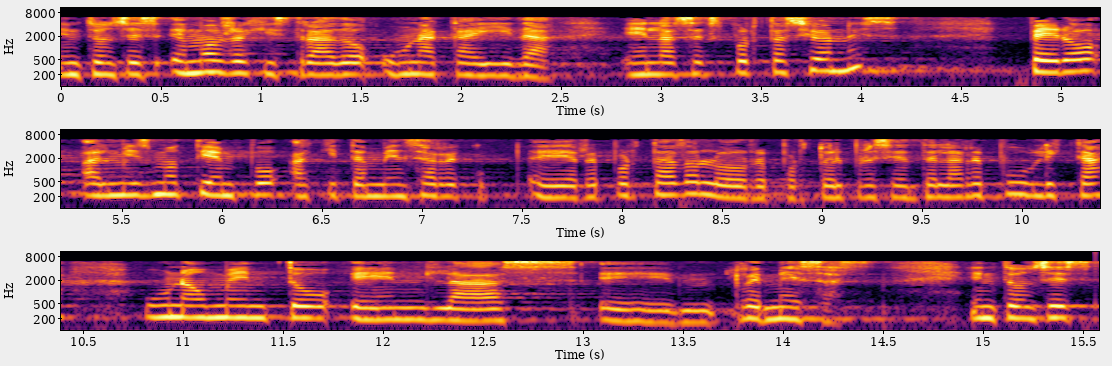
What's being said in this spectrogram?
Entonces, hemos registrado una caída en las exportaciones, pero al mismo tiempo aquí también se ha eh, reportado, lo reportó el presidente de la República, un aumento en las eh, remesas. Entonces,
